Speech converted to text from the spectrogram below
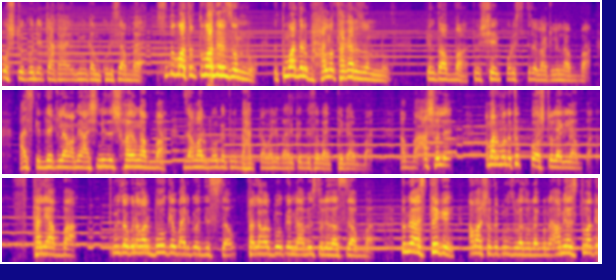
কষ্ট করে টাকা ইনকাম করেছি, আব্বা। শুধুমাত্র তোমাদের জন্য, তোমাদের ভালো থাকার জন্য। কিন্তু আব্বা, তুমি সেই পরিস্থিতিটা রাখলে না, আব্বা। আজকে দেখলাম, আমি আসি যে স্বয়ং, আব্বা, যে আমার বউকে তুমি ধাক্কা মারি বাইর করে দিছো বাইর থেকে, আব্বা। আব্বা, আসলে আমার মনে খুব কষ্ট লাগল, আব্বা। তাহলে, আব্বা, তুমি যখন আমার বউকে বাইর করে দিচ্ছ, তাহলে আমার বউকে আমি চলে যাচ্ছি, আব্বা। তুমি আজ থেকে আমার সাথে কোনো যোগাযোগ রাখবে না। আমি আজ তোমাকে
